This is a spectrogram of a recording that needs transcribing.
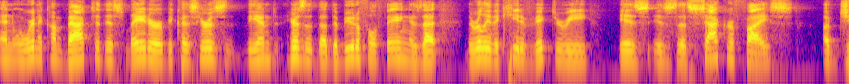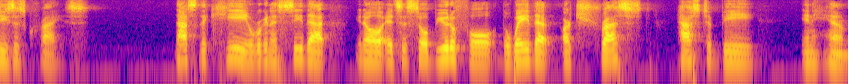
and we're going to come back to this later because here's the end, here's the, the, the beautiful thing is that the, really the key to victory is, is the sacrifice of Jesus Christ. That's the key. We're going to see that, you know, it's just so beautiful the way that our trust has to be in Him.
